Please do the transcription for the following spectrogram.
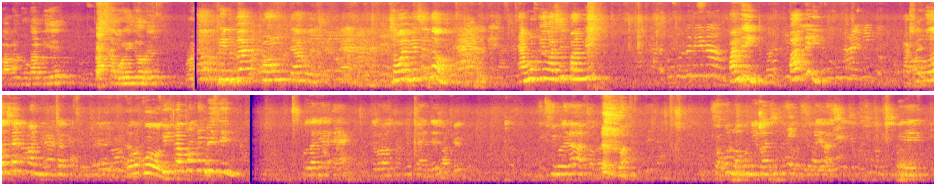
বাগান ঢোকার দিয়ে রাস্তা করে দিতে হবে। ফিডব্যাক ফর্ম দেওয়া হয়েছে। সবাই পেয়েছেন তো? এমন কেউ আছে? পাননি? পাননি? পাননি? প্রধান পাননি? ফিডব্যাক ফর্মটা প্লিজ দিন কোলারিয়া এক দেবরাজপুর প্যান্ডেল। আর সকল নবনির্বাচিত সদস্যদের আজকে যে প্রশিক্ষণ শিবিরে এসেছেন,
